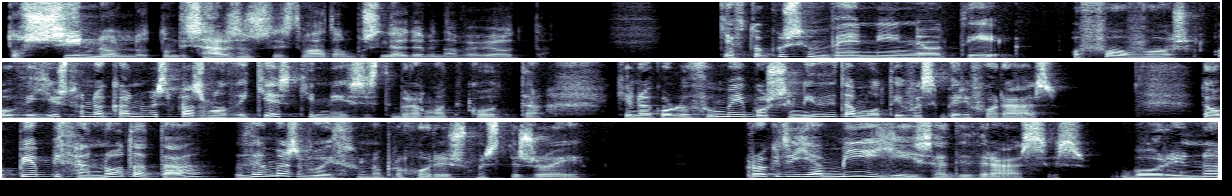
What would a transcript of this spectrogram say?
το σύνολο των δυσάρεστων συναισθημάτων που συνδέονται με την αβεβαιότητα. Και αυτό που συμβαίνει είναι ότι ο φόβος οδηγεί στο να κάνουμε σπασμωδικές κινήσεις στην πραγματικότητα και να ακολουθούμε υποσυνείδητα μοτίβα συμπεριφοράς, τα οποία πιθανότατα δεν μας βοηθούν να προχωρήσουμε στη ζωή. Πρόκειται για μη υγιείς αντιδράσεις. Μπορεί να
